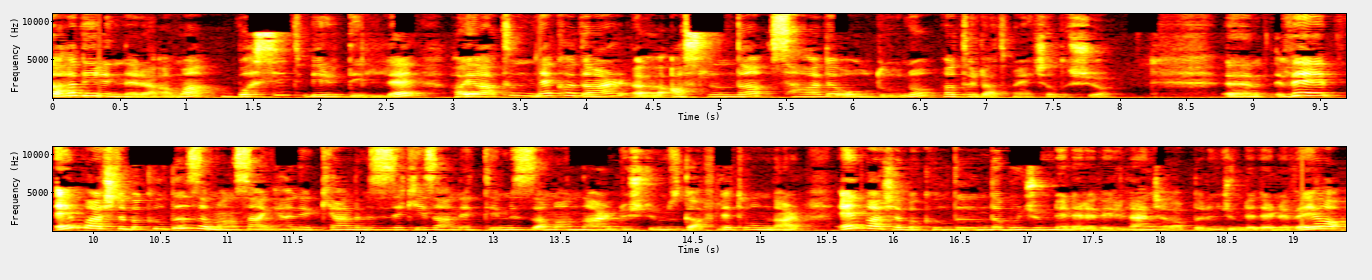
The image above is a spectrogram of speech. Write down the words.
daha derinlere ama basit bir dille hayatın ne kadar e, aslında sade olduğunu hatırlatmaya çalışıyor. ve en başta bakıldığı zaman sanki hani kendimizi zeki zannettiğimiz zamanlar düştüğümüz gaflet onlar. En başta bakıldığında bu cümlelere verilen cevapların cümlelerine veya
